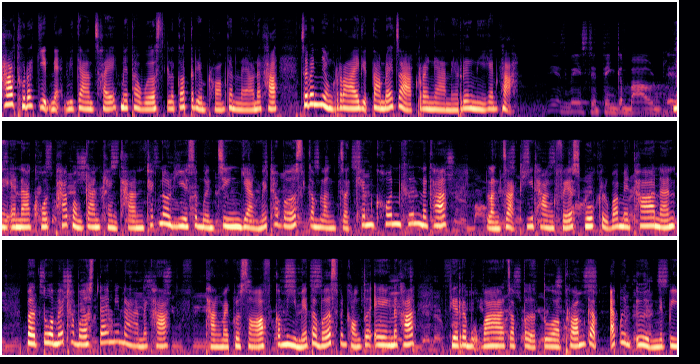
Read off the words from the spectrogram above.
ภาคธุรกิจเนี่ยมีการใช้ Metaverse แล้วก็เตรียมพร้อมกันแล้วนะคะ จะเป็นอย่างไรติดตามได้จากรายงานในเรื่องนี้กันค่ะ ในอนาคตภาพของการแข่งขันเทคโนโลยีเสมือนจริงอย่าง Metaverse กำลังจะเข้มข้นขึ้นนะคะ หลังจากที่ทาง Facebook หรือว่า Meta นั้น เปิดตัว Metaverse ได้ไม่นานนะคะ ทาง Microsoft ก็มี Metaverse เป็นของตัวเองนะคะ ที่ระบุว่าจะเปิดตัวพร้อมกับแอปอื่น ๆ ในปี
